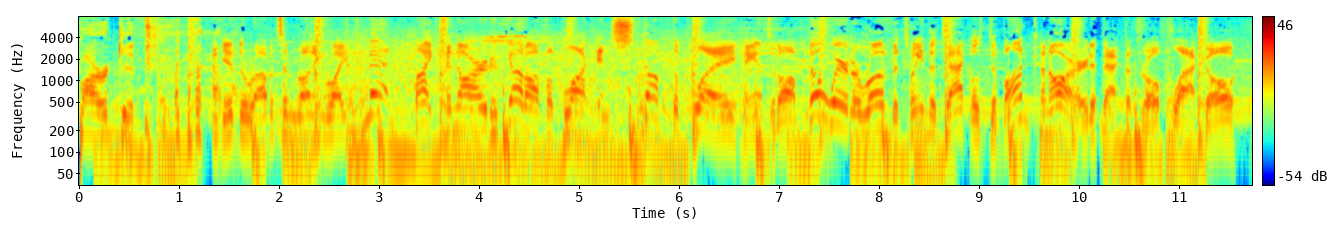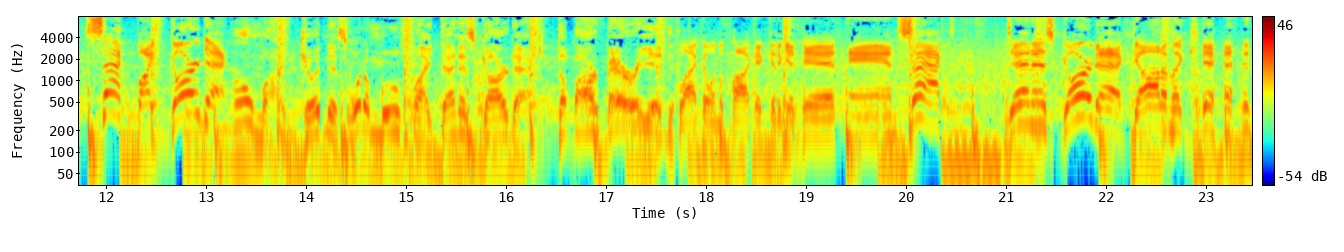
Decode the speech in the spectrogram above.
barking. Give the Robinson running right. Met by Kennard, who got off a block and stuffed the play. Hands it off. Nowhere to run between the tackles. Devon Kennard back to throw Flacco. Sacked by Gardeck. Oh my goodness, what a move by Dennis Gardeck, the barbarian. Flacco in the pocket, gonna get hit and sacked. Dennis Gardeck got him again.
